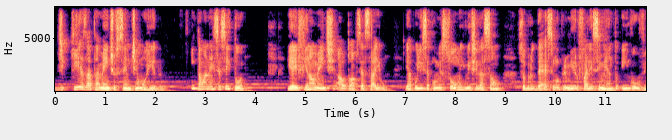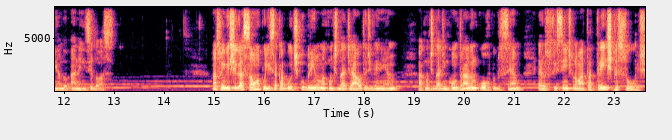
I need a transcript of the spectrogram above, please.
de que exatamente o Sam tinha morrido. Então a Nancy aceitou. E aí finalmente a autópsia saiu e a polícia começou uma investigação sobre o 11º falecimento envolvendo a Nancy Doss. Na sua investigação, a polícia acabou descobrindo uma quantidade alta de veneno. A quantidade encontrada no corpo do Sam era o suficiente para matar três pessoas,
